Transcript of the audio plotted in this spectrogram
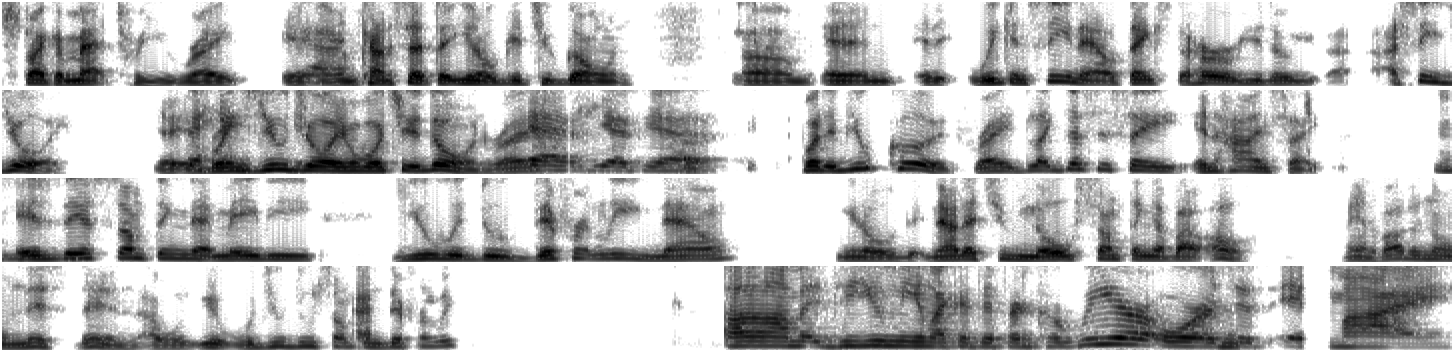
strike a match for you, right? And, yeah. and kind of set that, you know, get you going. Yeah. Um, and it, we can see now, thanks to her, you know, I see joy. Yeah, it brings you joy in what you're doing, right? Yes, yes, uh, yes. Uh, but if you could, right, like just to say, in hindsight, mm-hmm. is there something that maybe you would do differently now? You know, now that you know something about, oh man, if I'd have known this, then I would. You would you do something differently? Um, do you mean like a different career or just in my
